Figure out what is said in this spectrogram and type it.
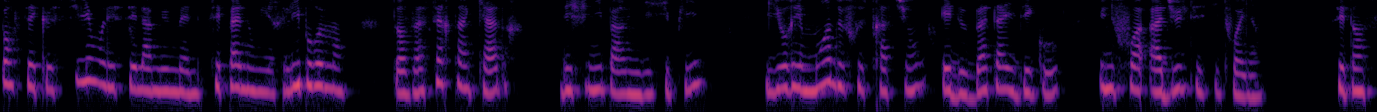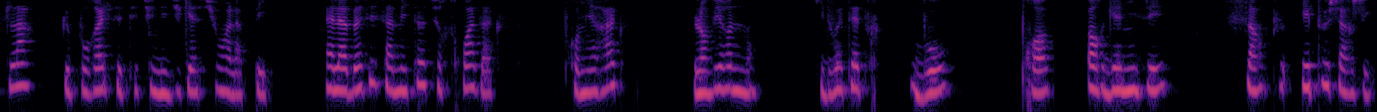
pensait que si on laissait l'âme humaine s'épanouir librement dans un certain cadre, défini par une discipline, il y aurait moins de frustration et de batailles d'ego une fois adulte et citoyen. C'est en cela que pour elle c'était une éducation à la paix. Elle a basé sa méthode sur trois axes. Le premier axe, l'environnement, qui doit être beau, propre, organisé, simple et peu chargé.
